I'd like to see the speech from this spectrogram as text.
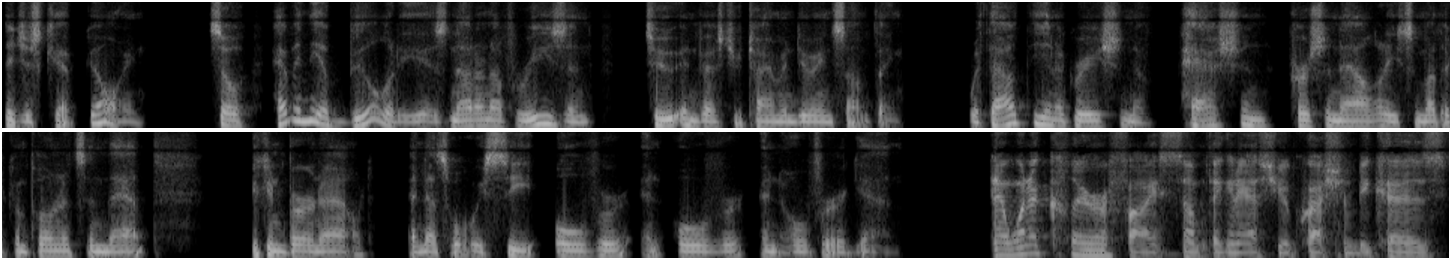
They just kept going. So having the ability is not enough reason to invest your time in doing something. Without the integration of passion, personality, some other components in that, you can burn out. And that's what we see over and over and over again. And I want to clarify something and ask you a question because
